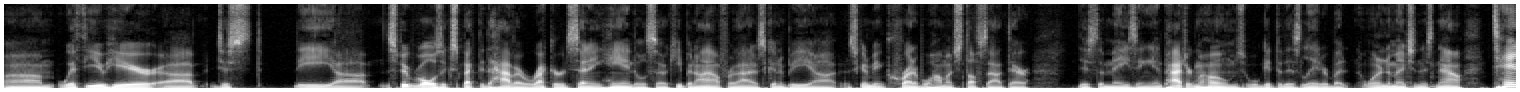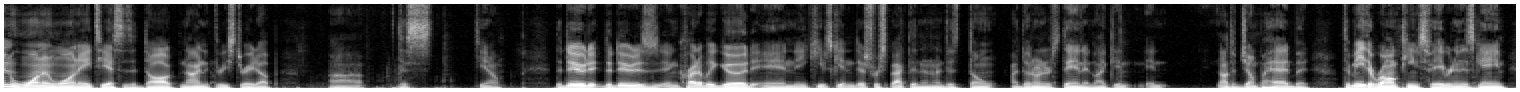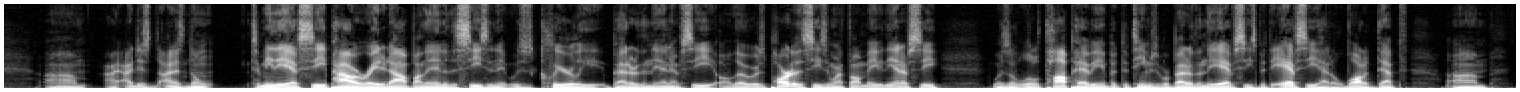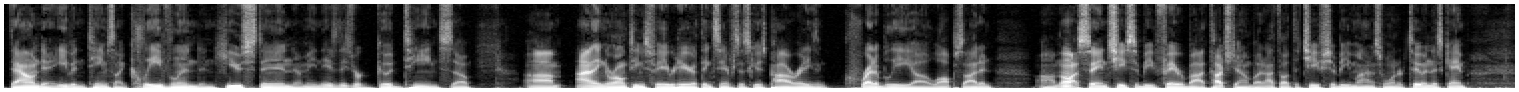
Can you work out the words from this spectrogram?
um, with you here. Uh, just the, uh, the, Super Bowl is expected to have a record-setting handle, so keep an eye out for that. It's going to be uh, it's going to be incredible how much stuff's out there. Just amazing. And Patrick Mahomes, we'll get to this later, but I wanted to mention this now. 10 1 and 1 ATS is a dog, 9 and 3 straight up. Uh, just, you know, the dude the dude is incredibly good and he keeps getting disrespected and I just don't I don't understand it. Like in, in not to jump ahead but to me the wrong team's favorite in this game. Um, I, I just I just don't to me the AFC power rated out by the end of the season. It was clearly better than the NFC although it was part of the season where I thought maybe the NFC was a little top heavy but the teams were better than the AFCs but the AFC had a lot of depth um, down to even teams like Cleveland and Houston. I mean these these were good teams. So um, I think the wrong team's favorite here. I think San Francisco's power rating is incredibly uh, lopsided. Um, I'm not saying Chiefs would be favored by a touchdown, but I thought the Chiefs should be minus one or two in this game.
